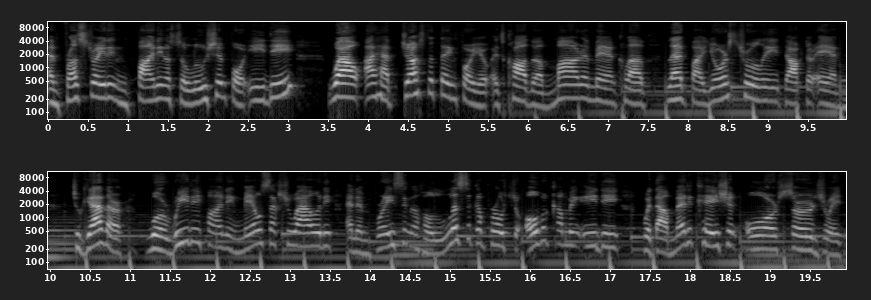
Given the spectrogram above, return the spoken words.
and frustrated in finding a solution for ED? Well, I have just the thing for you. It's called the Modern Man Club, led by yours truly, Dr. Ann. Together, we're redefining male sexuality and embracing a holistic approach to overcoming ED without medication or surgery.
